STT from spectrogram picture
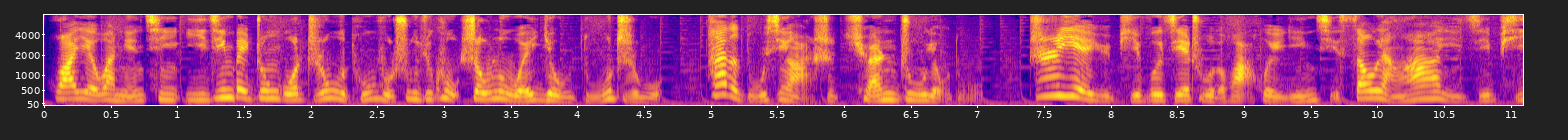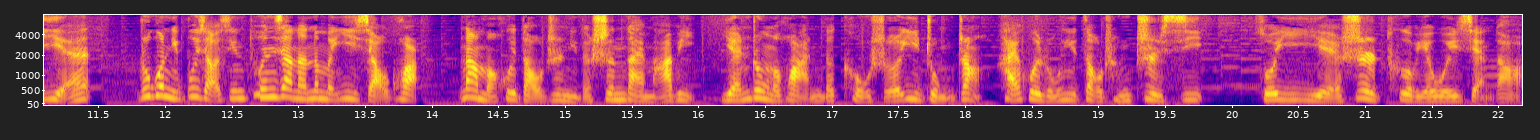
花叶万年青已经被中国植物图谱数据库收录为有毒植物，它的毒性啊是全株有毒，枝叶与皮肤接触的话，会引起瘙痒啊以及皮炎。如果你不小心吞下了那么一小块，那么会导致你的声带麻痹，严重的话，你的口舌一肿胀，还会容易造成窒息，所以也是特别危险的。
